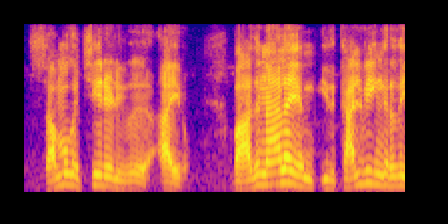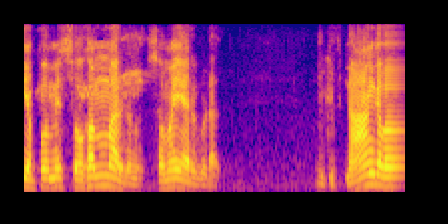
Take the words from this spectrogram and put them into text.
சமூக சீரழிவு ஆயிரும். அப்ப அதனால இது கல்விங்கிறது எப்பவுமே சுகமா இருக்கணும். சுமையா இருக்கக்கூடாது. நாங்க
